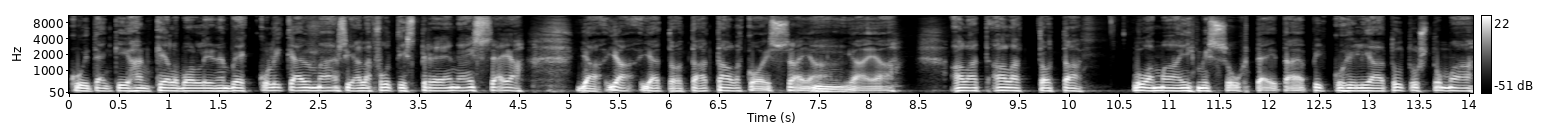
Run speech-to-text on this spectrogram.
kuitenkin ihan kelvollinen vekkuli käymään siellä futistreeneissä ja, ja, ja, ja tota, talkoissa ja, mm. ja, ja alat, alat tota, luomaan ihmissuhteita ja pikkuhiljaa tutustumaan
